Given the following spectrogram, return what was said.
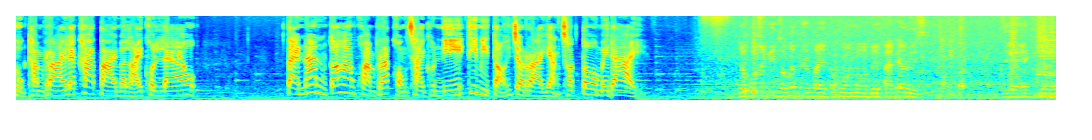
ถูกทำร้ายและฆ่าตายมาหลายคนแล้ว แต่นั่นก็ห้ามความรักของชายคนนี้ที่มีต่อฮิจราอย่างช็อตโต้ไม่ได้ যখন নাকি জগতে পাই তখন ওদের টাকা রয়েছে যে একদম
